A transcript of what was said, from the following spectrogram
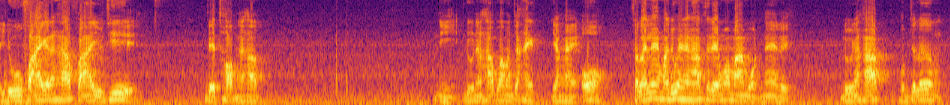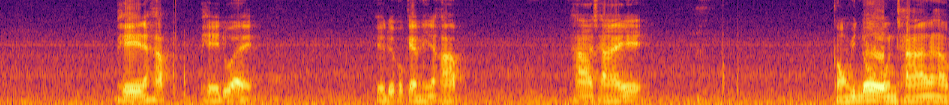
ไปดูไฟล์กันนะครับ ไฟล์อยู่ที่เดสก์ท็อปนะครับ นี่ดูนะครับว่ามันจะให้ยังไง โอ้สไลด์แรกมาด้วยนะครับ แสดงว่ามาหมดแน่เลย ดูนะครับ ผมจะเริ่มเพย์นะครับเพย์ด้วยเพย์ด้วยโปรแกรมนี้นะครับ ถ้าใช้ของ Windows มันช้านะครับ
